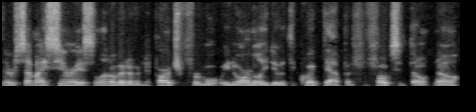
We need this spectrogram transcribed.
they're semi-serious, a little bit of a departure from what we normally do with the quick tap. But for folks that don't know,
